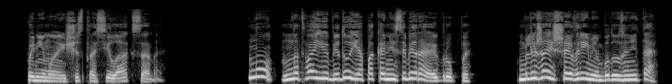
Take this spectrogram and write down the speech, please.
— понимающе спросила Оксана. «Ну, на твою беду я пока не собираю группы. В ближайшее время буду занята.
